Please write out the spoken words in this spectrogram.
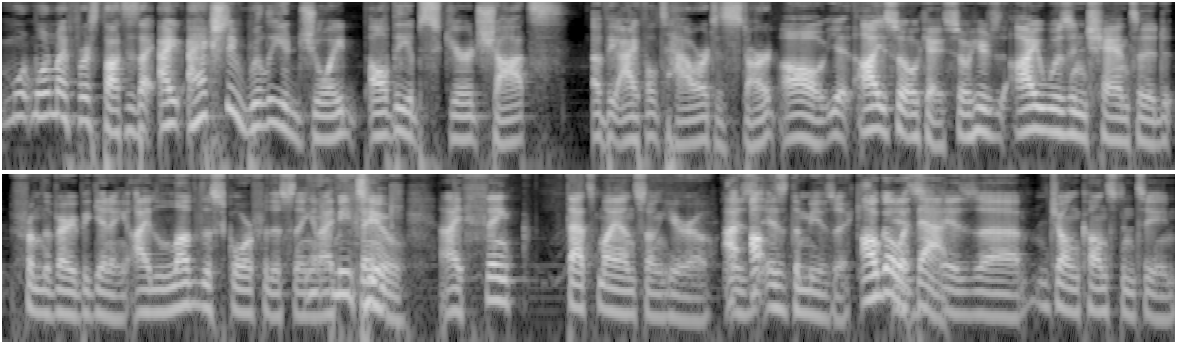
one of my first thoughts is I I actually really enjoyed all the obscured shots of the Eiffel Tower to start. Oh yeah, I so okay. So here's I was enchanted from the very beginning. I love the score for this thing, and I Me think too. I think that's my unsung hero is I'll- is the music. I'll go with that. Is uh, John Constantine,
